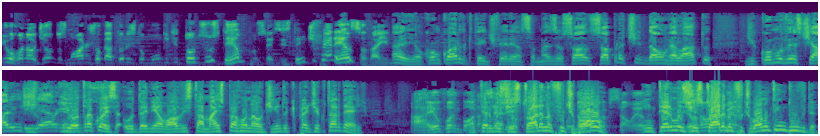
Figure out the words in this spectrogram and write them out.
e o Ronaldinho é um dos maiores jogadores do mundo de todos os tempos. Existem diferenças aí. Né? Aí, eu concordo que tem diferença, mas eu só, só para te dar um relato de como o vestiário enxerga. E, e outra coisa, o Daniel Alves está mais para Ronaldinho do que para Diego Tardelli. Ah, eu vou embora. Em termos Sério, de história no futebol, eu- em termos de história no futebol não tem dúvida.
